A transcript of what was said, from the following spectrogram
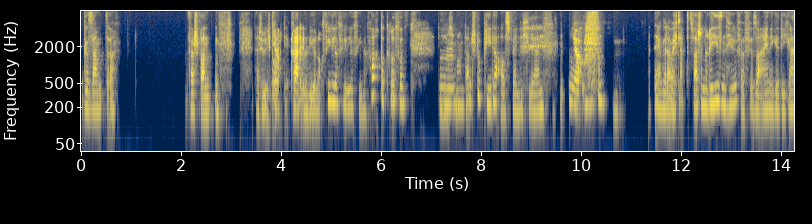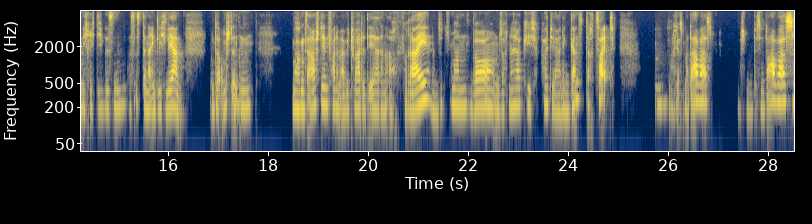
Gesamte verstanden. Natürlich braucht ja. ihr gerade in Bio noch viele, viele, viele Fachbegriffe. Die mhm. muss man dann stupide auswendig lernen. Ja. Sehr gut, aber ich glaube, das war schon eine Riesenhilfe für so einige, die gar nicht richtig wissen, was ist denn eigentlich Lernen. Unter Umständen mhm. morgens aufstehen, vor dem Abitur hattet ihr ja dann auch frei. Dann sitzt man da und sagt, naja, okay, ich habe heute ja den ganzen Tag Zeit. Mhm. Mache ich erstmal da was, mache ein bisschen da was,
